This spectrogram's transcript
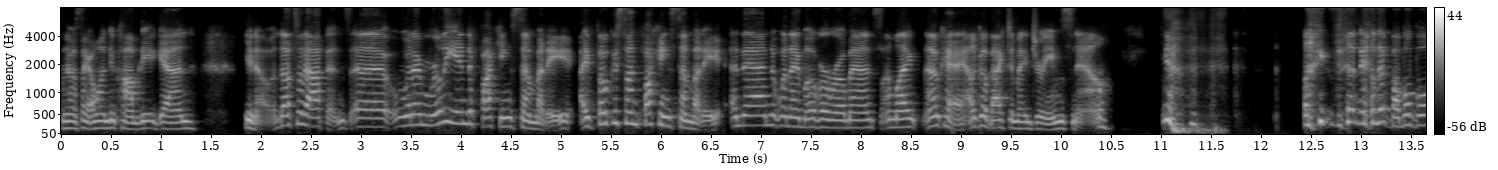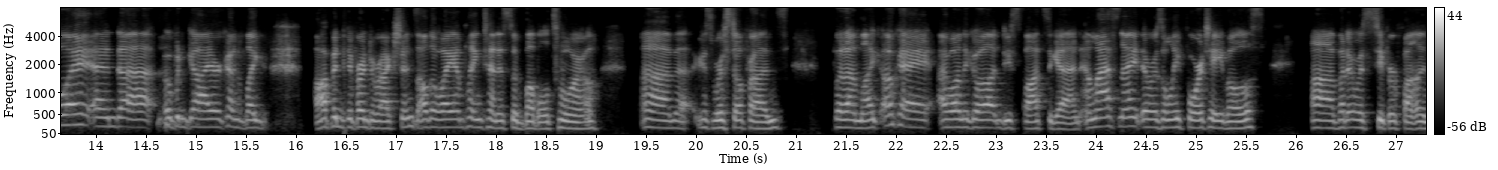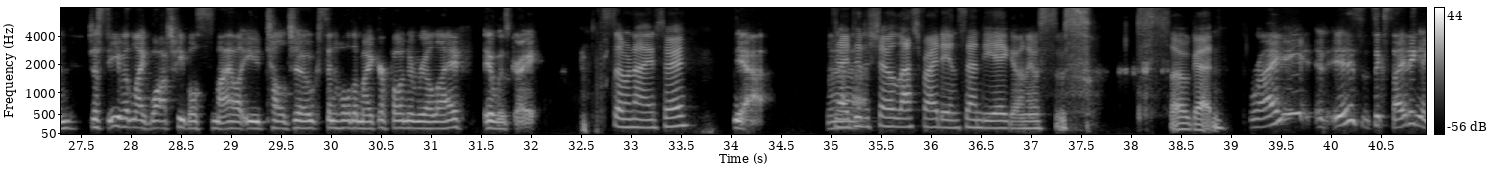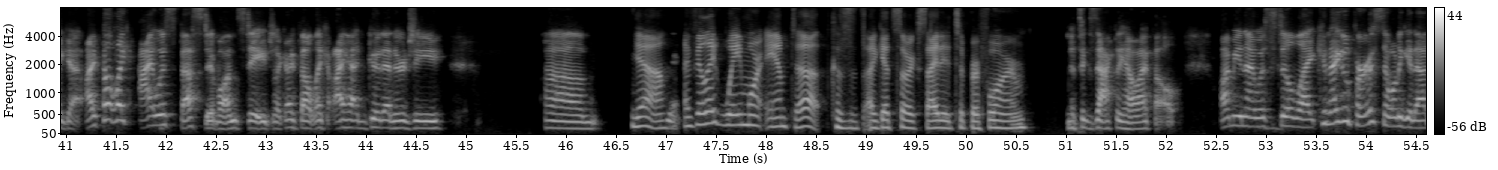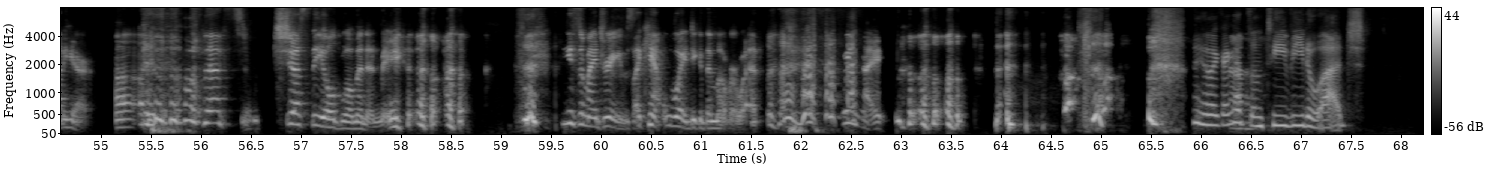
and i was like i want to do comedy again. You know that's what happens. Uh, when i'm really into fucking somebody i focus on fucking somebody and then when i'm over romance i'm like okay i'll go back to my dreams now like so now that Bubble Boy and uh, Open Guy are kind of like off in different directions. Although I am playing tennis with Bubble tomorrow um, because we're still friends. But I'm like, okay, I want to go out and do spots again. And last night there was only four tables, uh, but it was super fun. Just even like watch people smile at you, tell jokes, and hold a microphone in real life. It was great. so nice, right? Yeah. Yeah, I did Uh, a show last Friday in San Diego and it was, it was so good. Right? It is. It's exciting again. I felt like I was festive on stage. Like I felt like I had good energy. Um, Yeah. Yeah. I feel like way more amped up because I get so excited to perform. That's exactly how I felt. I mean, I was still like, can I go first? I want to get out of here. Uh, that's just the old woman in me. These are my dreams. I can't wait to get them over with. Good night. You're like, I got some TV to watch.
